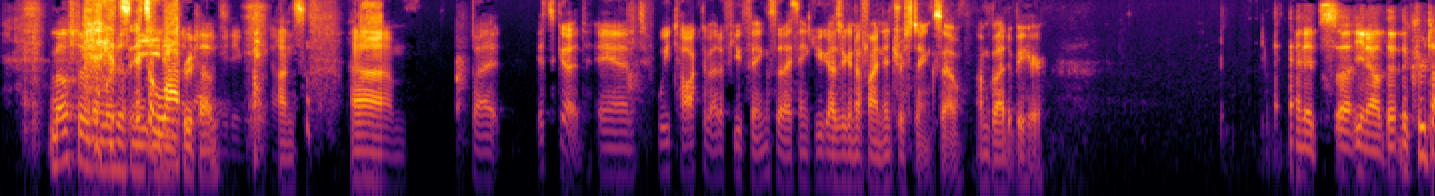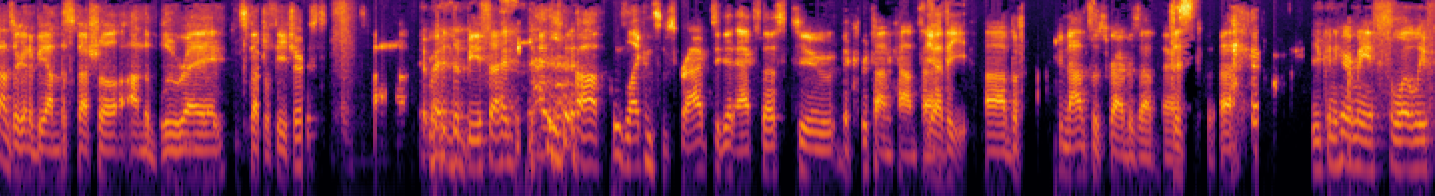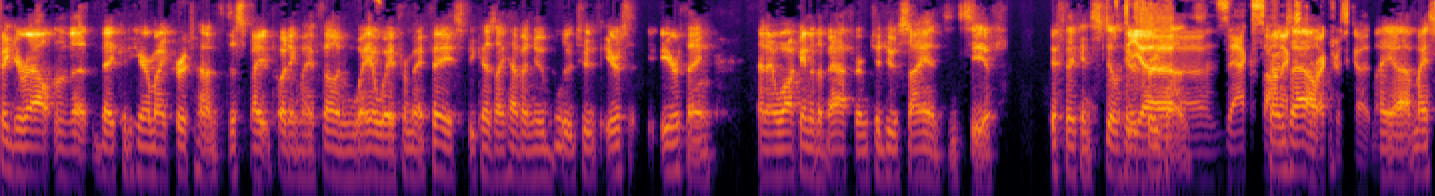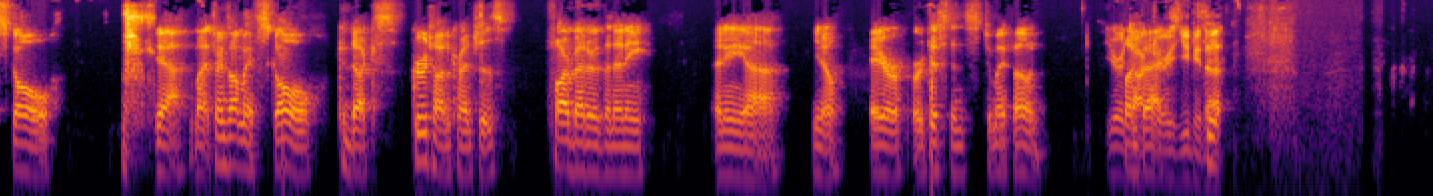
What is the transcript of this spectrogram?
most of them were just it's, it's a lot croutons. of croutons. Um, but it's good, and we talked about a few things that I think you guys are going to find interesting. So I'm glad to be here and it's uh, you know the, the croutons are going to be on the special on the Blu-ray special features. Uh, right, the B side. uh, please like and subscribe to get access to the crouton content. Yeah, the uh, before non-subscribers out there. This, you can hear me slowly figure out that they could hear my croutons despite putting my phone way away from my face because I have a new Bluetooth ear ear thing, and I walk into the bathroom to do science and see if if they can still hear the uh, Zack Snyder's director's cut. My uh, my skull, yeah, my turns out my skull conducts crouton crunches far better than any any uh, you know air or distance to my phone. You're Fun a doctor. Facts. You knew that.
